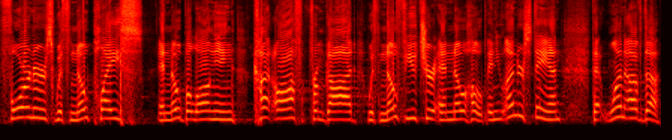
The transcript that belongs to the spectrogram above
foreigners with no place and no belonging, cut off from God with no future and no hope. And you understand that one of the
